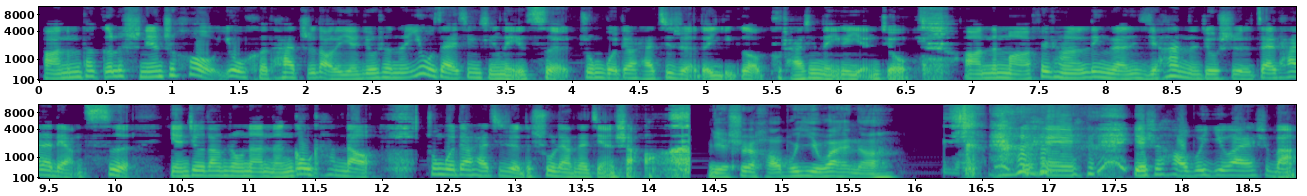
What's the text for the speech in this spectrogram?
啊，那么他隔了十年之后，又和他指导的研究生呢，又在进行了一次中国调查记者的一个普查性的一个研究啊，那么非常令人遗憾的就是在他的两次研究当中呢，能够看到中国调查记者的数量在减少，也是毫不意外呢。对，也是毫不意外，是吧？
